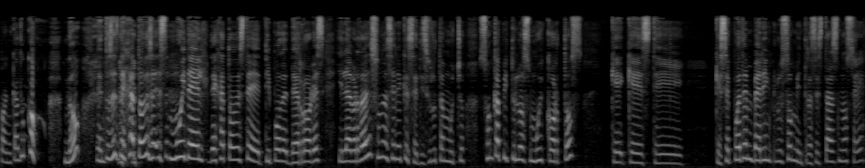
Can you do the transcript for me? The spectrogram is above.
pan caduco, ¿no? Entonces deja todo, es muy de él, deja todo este tipo de, de errores y la verdad es una serie que se disfruta mucho. Son capítulos muy cortos que, que este que se pueden ver incluso mientras estás, no sé,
